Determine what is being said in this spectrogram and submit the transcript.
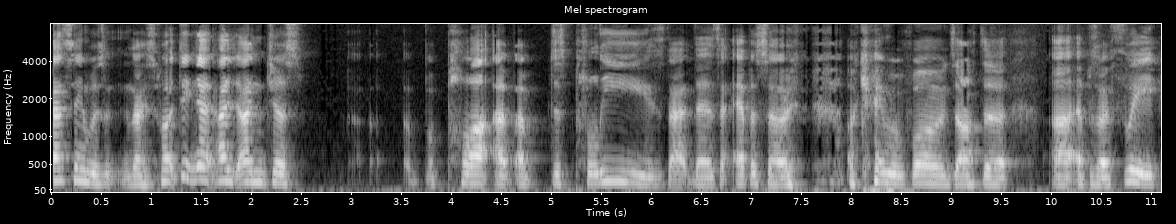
that scene was nice. But I, I'm just plot, uh, just pleased that there's an episode of Game of Thrones after uh, episode three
